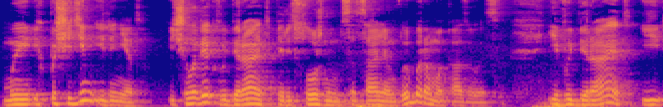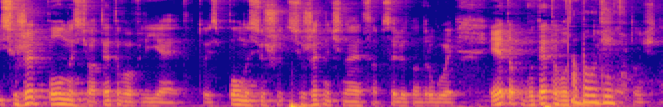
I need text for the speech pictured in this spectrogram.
Мы их пощадим или нет? И человек выбирает перед сложным социальным выбором, оказывается, и выбирает, и сюжет полностью от этого влияет. То есть полностью сюжет начинается абсолютно другой. И это вот это вот Обалдеть. точно.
